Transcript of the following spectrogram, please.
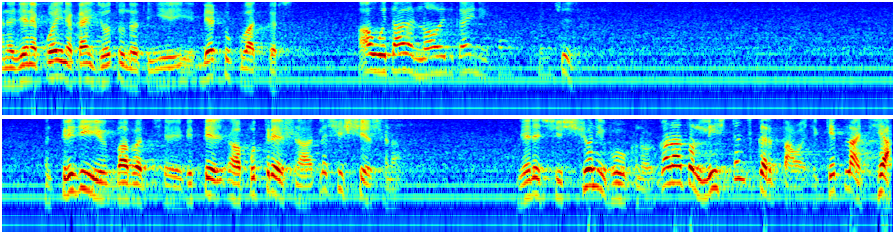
અને જેને કોઈને કાંઈ જોતું નથી, એ બે ટૂંક વાત કરશે. આવું હોય તો આવે ન હોય તો કાંઈ નહીં. શું છે? ત્રીજી બાબત છે વિતે પુત્રેષણા એટલે શિષ્યેષણા. જેને શિષ્યોની ભૂખ નો ઘણા તો લિસ્ટ જ કરતા હોય છે, કેટલા થયા?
